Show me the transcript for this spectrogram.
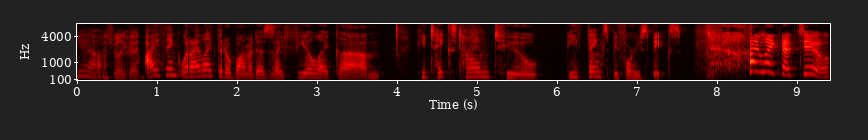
Yeah, It was really good. I think what I like that Obama does is I feel like um, he takes time to he thinks before he speaks. I like that too.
